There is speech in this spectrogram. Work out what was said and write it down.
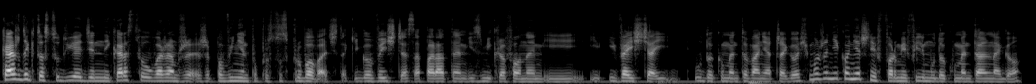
każdy, kto studiuje dziennikarstwo, uważam, że, że powinien po prostu spróbować takiego wyjścia z aparatem i z mikrofonem i, i, i wejścia i udokumentowania czegoś. Może niekoniecznie w formie filmu dokumentalnego.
